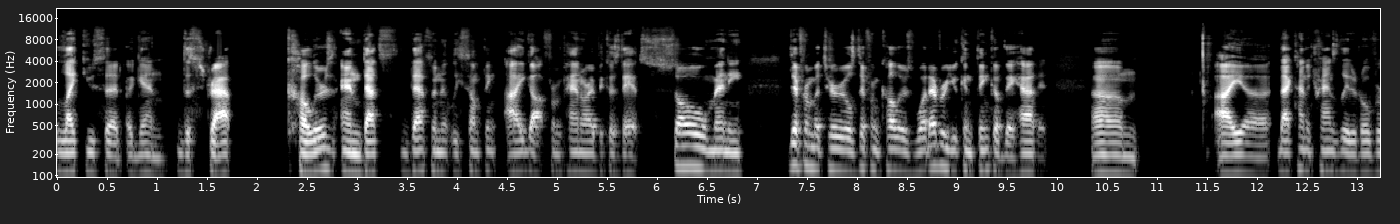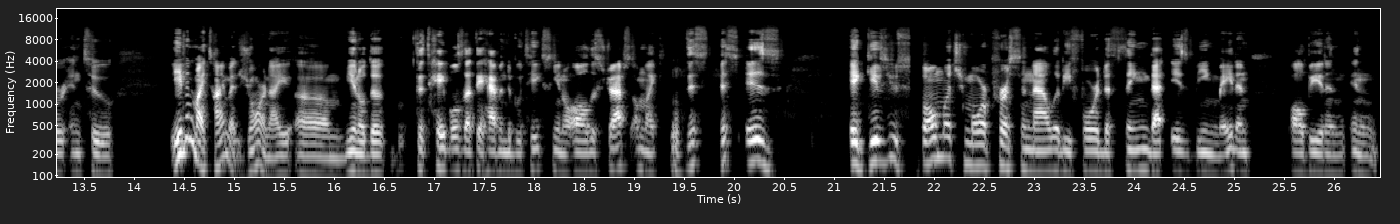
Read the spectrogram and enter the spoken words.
like you said, again, the strap colors, and that's definitely something I got from Panerai because they had so many different materials, different colors, whatever you can think of, they had it. Um, I uh, that kind of translated over into even my time at Journe, I um, you know, the the tables that they have in the boutiques, you know, all the straps. I'm like, Mhm. this this is it gives you so much more personality for the thing that is being made and albeit in in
